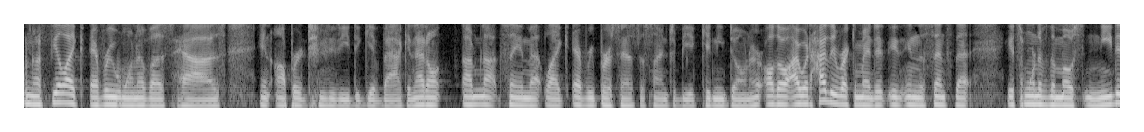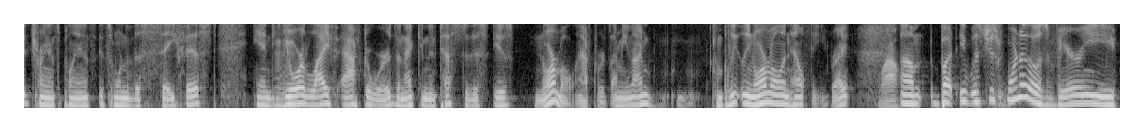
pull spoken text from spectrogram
and I feel like every one of us has an opportunity to give back. And I don't, I'm not saying that like every person has to sign to be a kidney donor, although I would highly recommend it in, in the sense that it's one of the most needed transplants. It's one of the safest, and your life afterwards, and I can attest to this, is normal afterwards. I mean, I'm completely normal and healthy, right? Wow. Um, but it was just one of those very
